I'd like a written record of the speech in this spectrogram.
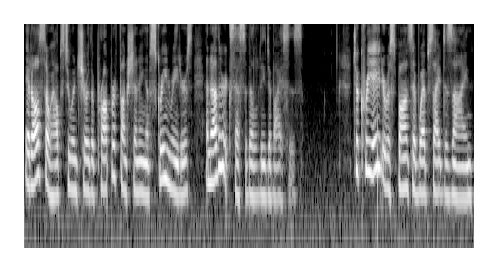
It also helps to ensure the proper functioning of screen readers and other accessibility devices. To create a responsive website design,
